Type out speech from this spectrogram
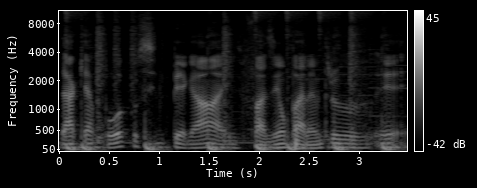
daqui a pouco, se pegar e fazer um parâmetro, é,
